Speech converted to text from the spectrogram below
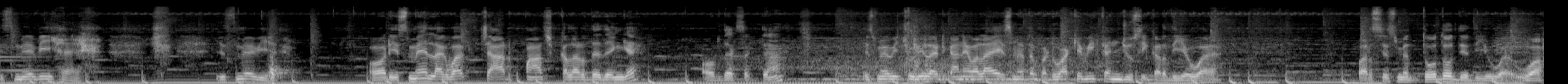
इसमें भी है। इसमें भी है। और इसमें लगभग चार पाँच कलर दे देंगे। और देख सकते हैं। इसमें भी चूड़ी लटकाने वाला है। इसमें तो बटुआ के भी कंजूसी कर दिए हुआ है। पर्स इसमें दो दो दे दिए हुआ है। वाह।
